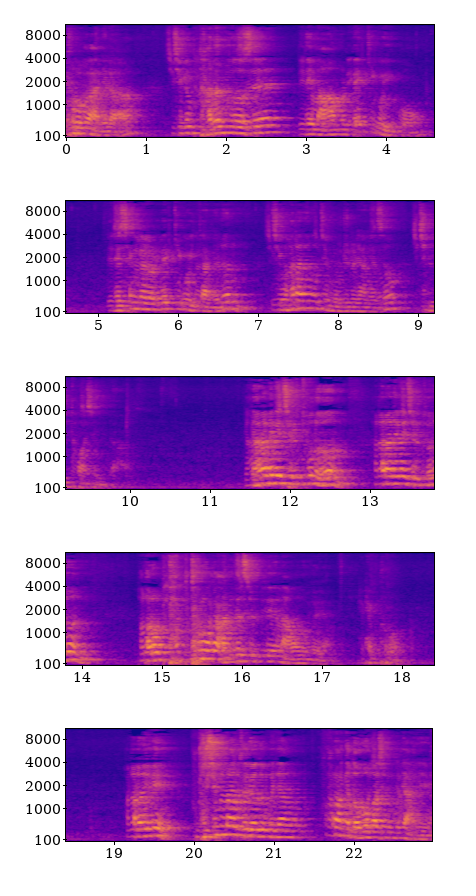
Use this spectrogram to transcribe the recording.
100%가 아니라 지금 다른 것에 내 마음을 뺏기고 있고 내 생각을 뺏기고 있다면은 지금 하나님은 지금 우리를 향해서 질투하십니다. 하나님의 질투는 하나님의 질투는 바로 100%가 안 됐을 때 나오는 거예요. 100%. 하나님이 90만 그려도 그냥 쿨하게 넘어가시는 분이 아니에요.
